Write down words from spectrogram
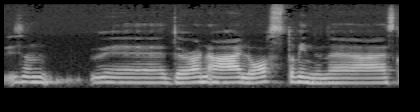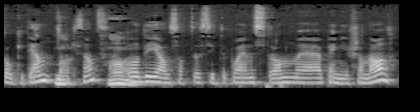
liksom, døren er låst og vinduene er skalket igjen. Nei. Ikke sant? Nei. Og de ansatte sitter på en strand med penger fra Nav.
